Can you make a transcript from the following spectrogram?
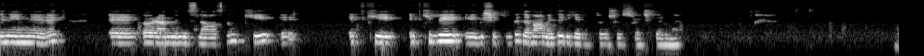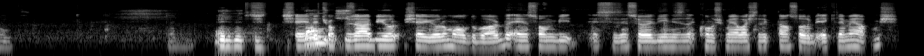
deneyimleyerek e, öğrenmemiz lazım ki e, etki etkili e, bir şekilde devam edebilelim dönüşüm süreçlerine. Evet. Elbette. Şeyde ben... çok güzel bir yor- şey yorum oldu bu arada. En son bir e, sizin söylediğinizde konuşmaya başladıktan sonra bir ekleme yapmış.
